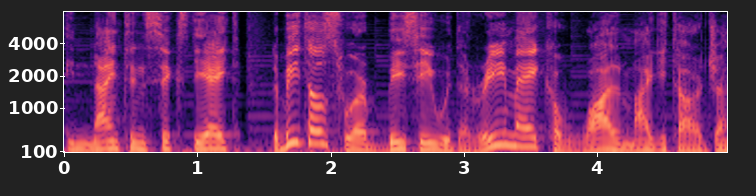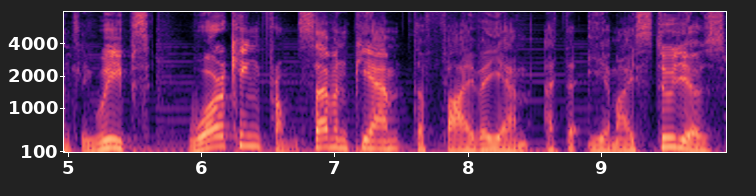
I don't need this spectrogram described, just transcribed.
in 1968, the Beatles were busy with a remake of While My Guitar Gently Weeps, working from 7 pm to 5 am at the EMI studios.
